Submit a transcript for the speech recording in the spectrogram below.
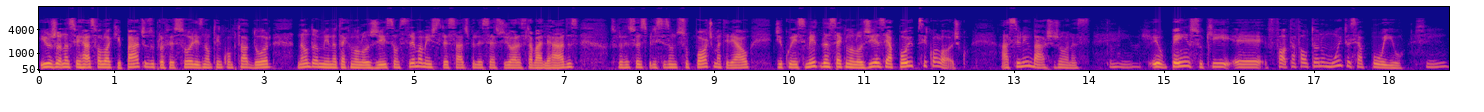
E o Jonas Ferraz falou aqui, parte dos professores não tem computador, não dominam a tecnologia, são extremamente estressados pelo excesso de horas trabalhadas. Os professores precisam de suporte material, de conhecimento das tecnologias e apoio psicológico. Assino embaixo, Jonas. Também acho. Eu penso que está é, tá faltando muito esse apoio sim,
